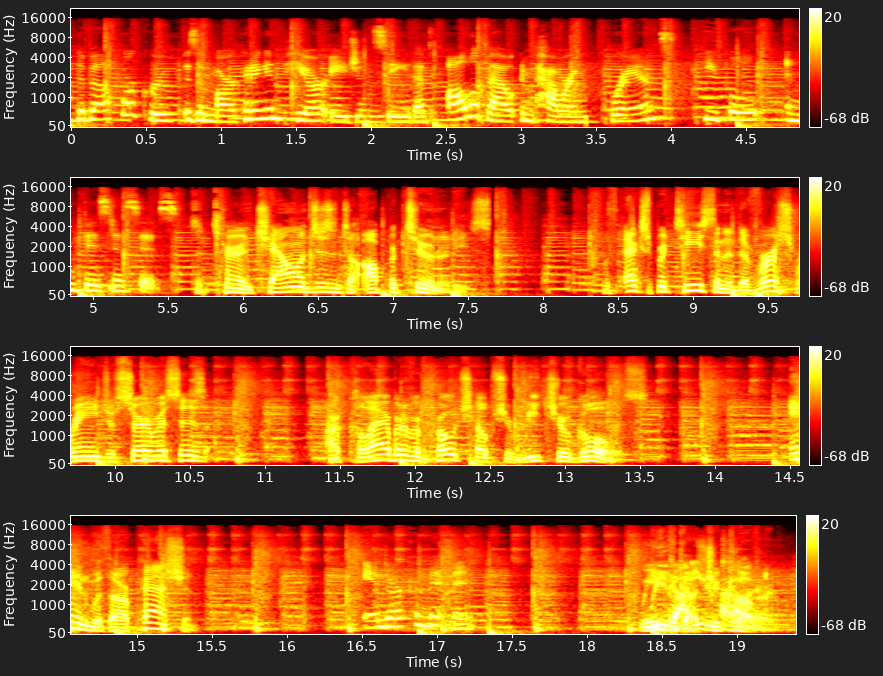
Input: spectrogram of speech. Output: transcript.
The Belfort Group is a marketing and PR agency that's all about empowering brands, people, and businesses to turn challenges into opportunities. With expertise in a diverse range of services, our collaborative approach helps you reach your goals. And with our passion and our commitment, we've, we've got, got, you covered. covered.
